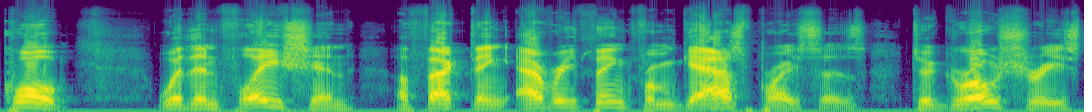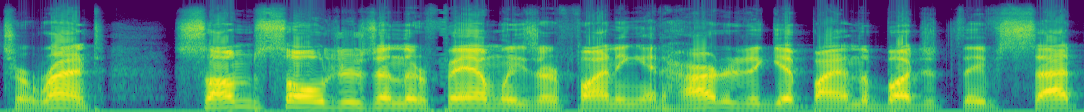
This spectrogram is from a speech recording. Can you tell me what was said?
Quote: With inflation affecting everything from gas prices to groceries to rent, some soldiers and their families are finding it harder to get by on the budgets they've set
